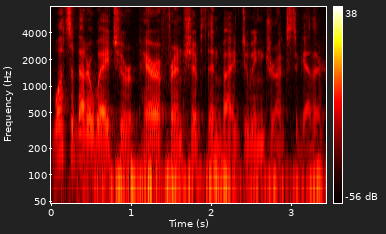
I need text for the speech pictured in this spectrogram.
what's a better way to repair a friendship than by doing drugs together?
